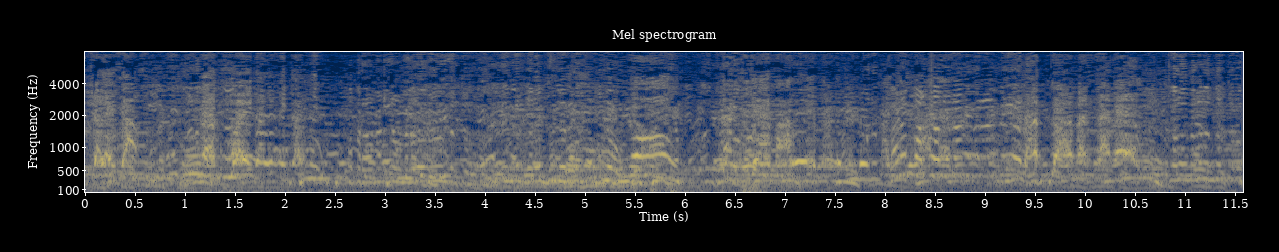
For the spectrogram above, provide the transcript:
ਚਲੇ ਜਾ ਮੈਂ ਕੋਈ ਗੱਲ ਨਹੀਂ ਕਰਨੀ ਮੈਡਮ ਪਰਚਾ ਦੇ ਦਾਂਗੇ ਚਲੋ ਮੈਡਮ ਅੰਦਰ ਚਲੋ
